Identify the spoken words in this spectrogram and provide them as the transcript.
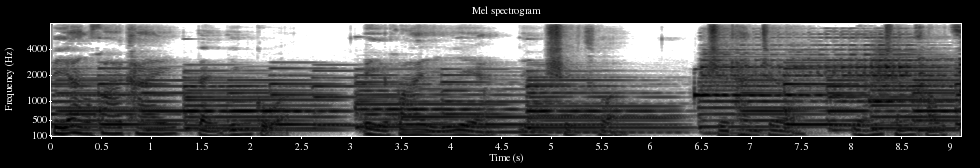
彼岸花开等因果，一花一叶一世错。只叹这良辰好景。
